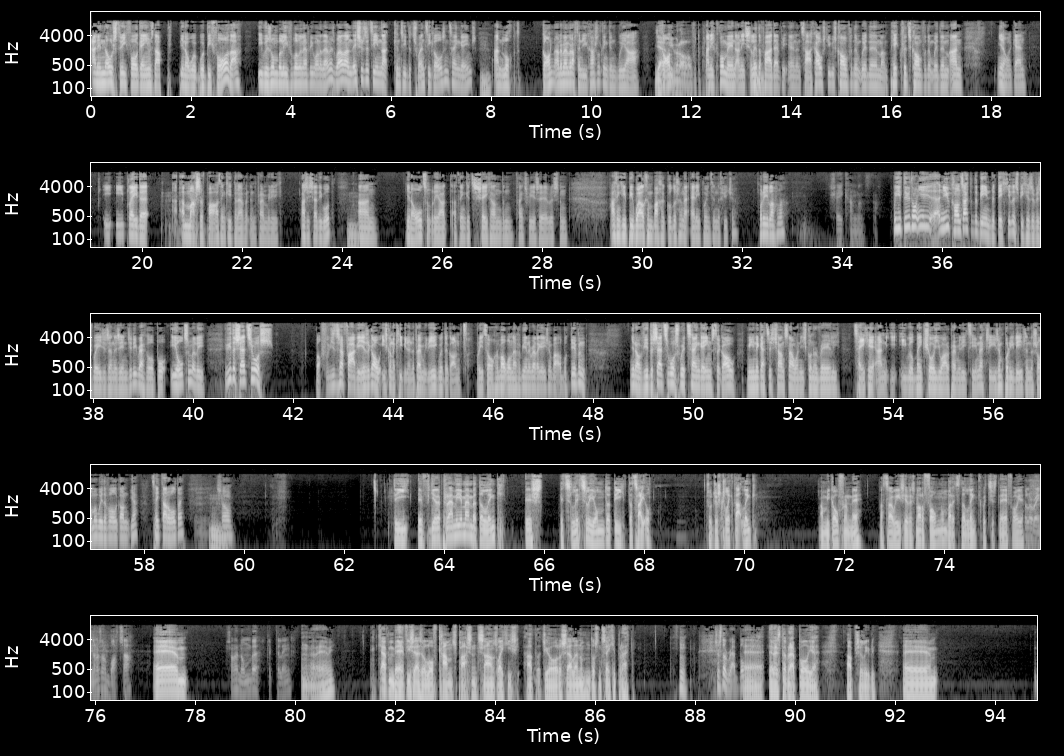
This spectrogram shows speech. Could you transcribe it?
and in those three, four games that you know were, were before that, he was unbelievable in every one of them as well. And this was a team that conceded twenty goals in ten games Mm. and looked gone. I remember after Newcastle thinking we are. Yeah, Gone. we were all over the place. And he come in and he solidified everything. And Tarkowski was confident with him, and Pickford's confident with him. And you know, again, he he played a a massive part in keeping Everton in the Premier League, as he said he would. Mm. And you know, ultimately, I I think it's shake hand and thanks for your service. And I think he'd be welcome back at Goodison at any point in the future. What are you laughing at? Shake hands and stuff. Well, you do, don't you? A new contract would have been ridiculous because of his wages and his injury record. But he ultimately, if you'd have said to us, well, if you'd have said five years ago, he's going to keep you in the Premier League, we'd have gone, what are you talking about? We'll never be in a relegation battle. But given, you know, if you'd have said to us with 10 games to go, Mina gets his chance now and he's going to really take it and he, he will make sure you are a Premier League team next season, but he leaves in the summer, we'd have all gone, yeah, take that all day. Mm. So, the if you're a Premier member, the link is it's literally under the the title. So just click that link, and we go from there. That's how easy it is. Not a phone number; it's the link which is there for you. Will a ring on us on WhatsApp. Um, It's not a number. Click the link. there we. Kevin Murphy says, "I love Cam's passion. Sounds like he's had the Duracell in him and doesn't take a breath." just a Red Bull. Uh, it is the Red Bull, yeah, absolutely. Um,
